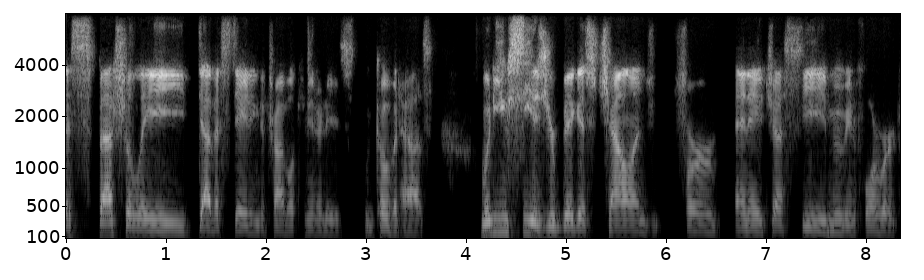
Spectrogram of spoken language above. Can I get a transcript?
especially devastating to tribal communities. COVID has. What do you see as your biggest challenge for NHSC moving forward?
